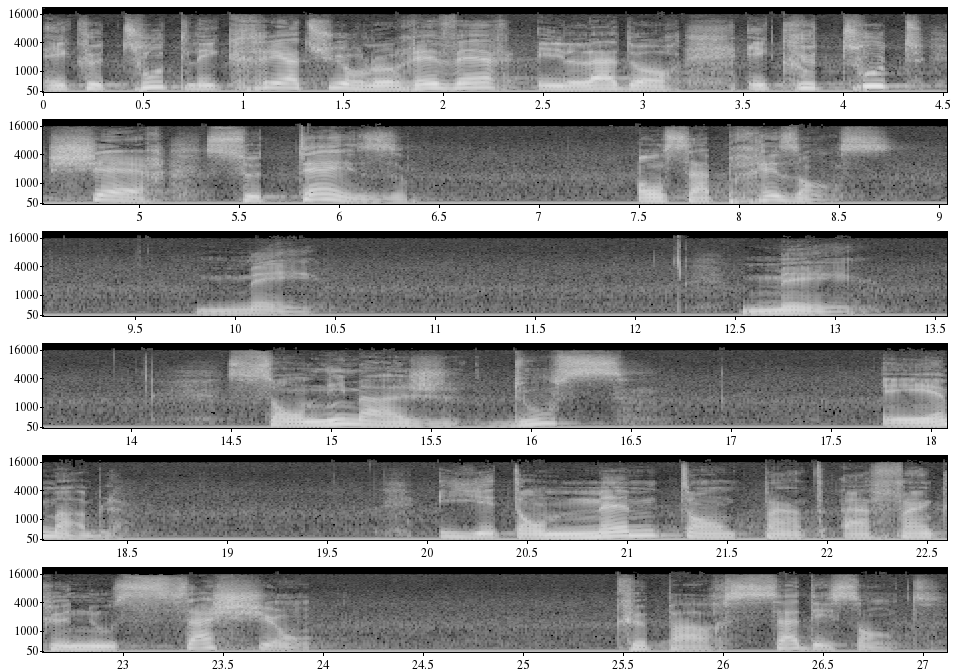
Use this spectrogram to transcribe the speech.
et que toutes les créatures le révèrent et l'adorent et que toute chair se taise en sa présence. Mais, mais, son image douce et aimable y est en même temps peinte afin que nous sachions que par sa descente,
